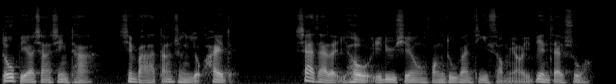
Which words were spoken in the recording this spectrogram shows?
都不要相信它，先把它当成有害的。下载了以后，一律先用防毒软体扫描一遍再说。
